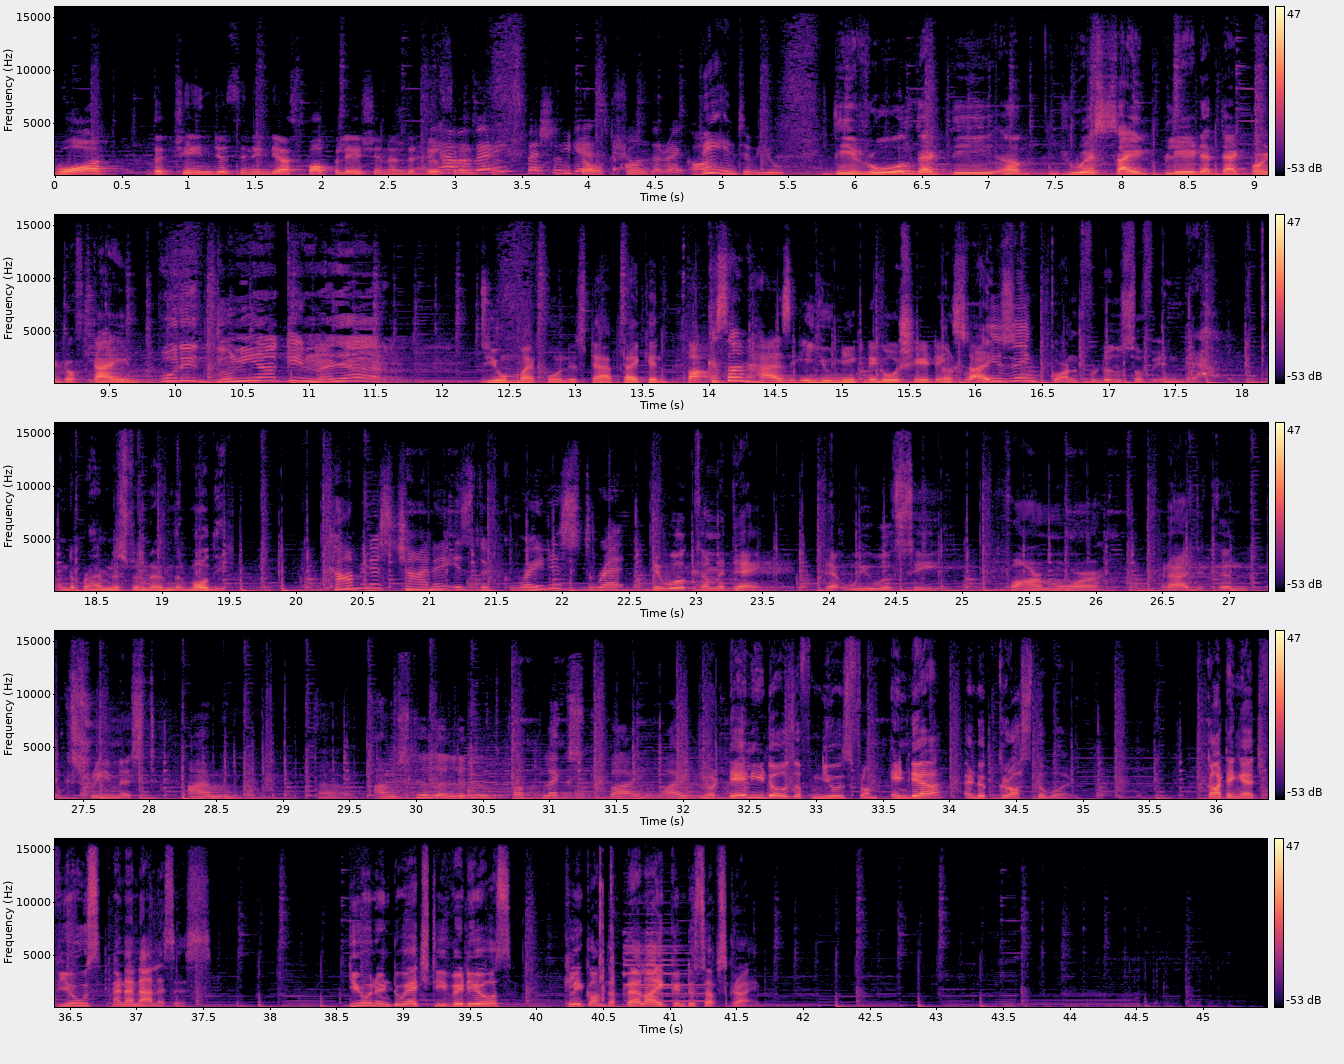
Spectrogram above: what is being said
what the changes in India's population and the difference. We have a very special we guest on the record. The interview. The role that the um, uh, US side played at that point of time. Assume my phone is tapped, I can. Pakistan has a unique negotiating the style. rising confidence of India under Prime Minister Narendra Modi. Communist China is the greatest threat. There will come a day that we will see far more radical extremist. I'm uh, I'm still a little perplexed by why Your daily dose of news from India and across the world. Cutting edge views and analysis. Tune into HT videos, click on the bell icon to subscribe.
